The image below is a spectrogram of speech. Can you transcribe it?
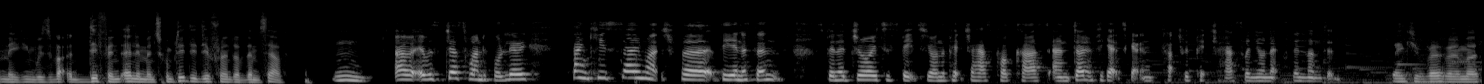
making with different elements completely different of themselves. Mm. oh it was just wonderful. Louis thank you so much for the innocence. It's been a joy to speak to you on the Picturehouse podcast and don't forget to get in touch with Picturehouse when you're next in london. Thank you very very much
